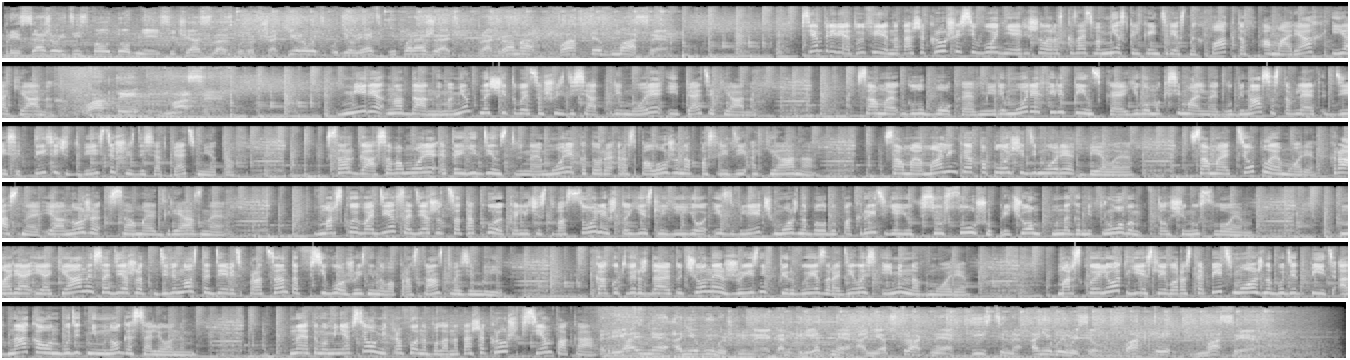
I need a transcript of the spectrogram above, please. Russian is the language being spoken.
Присаживайтесь поудобнее. Сейчас вас будут шокировать, удивлять и поражать. Программа «Факты в массы». Всем привет! В эфире Наташа Круш, и сегодня я решила рассказать вам несколько интересных фактов о морях и океанах. Факты в массы. В мире на данный момент насчитывается 63 моря и 5 океанов. Самое глубокое в мире море – Филиппинское. Его максимальная глубина составляет 10 265 метров. Саргасово море – это единственное море, которое расположено посреди океана. Самое маленькое по площади море – белое. Самое теплое море – красное, и оно же самое грязное. В морской воде содержится такое количество соли, что если ее извлечь, можно было бы покрыть ею всю сушу, причем многометровым толщину слоем. Моря и океаны содержат 99% всего жизненного пространства Земли. Как утверждают ученые, жизнь впервые зародилась именно в море. Морской лед, если его растопить, можно будет пить, однако он будет немного соленым. На этом у меня все. У микрофона была Наташа Круш. Всем пока. Реальное, а не вымышленное. Конкретное, а не абстрактное. Истина, а не вымысел. Факты массы.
